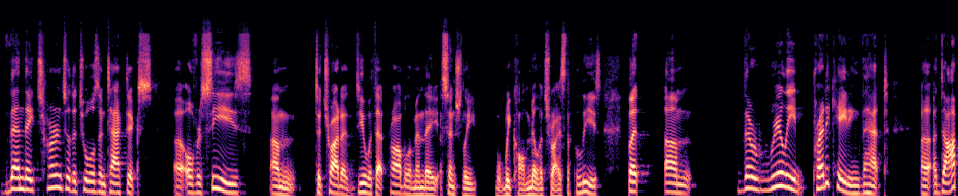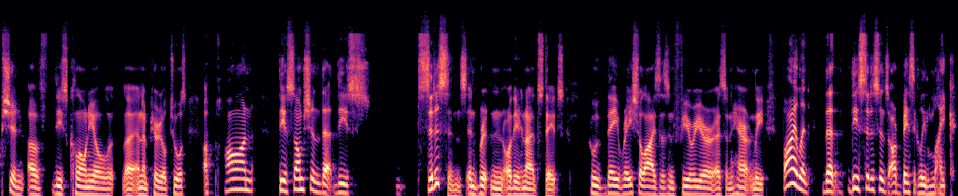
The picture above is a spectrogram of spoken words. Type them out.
then they turn to the tools and tactics uh, overseas um, to try to deal with that problem, and they essentially what we call militarize the police. But um, they're really predicating that uh, adoption of these colonial uh, and imperial tools upon the assumption that these citizens in Britain or the United States who they racialize as inferior, as inherently violent, that these citizens are basically like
